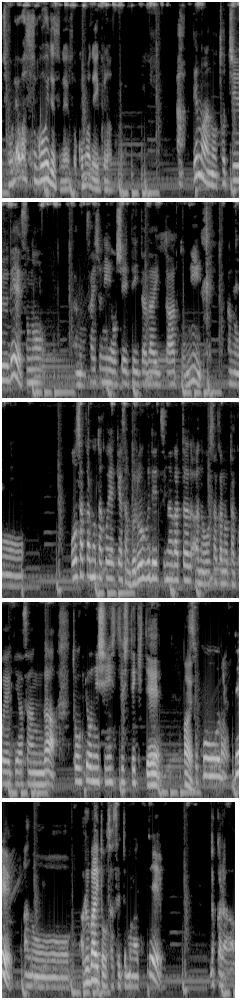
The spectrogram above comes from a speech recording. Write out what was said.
それはすごいですね。そこまで行くなんて。あ、でもあの、途中で、その、あの、最初に教えていただいた後に、あの、大阪のたこ焼き屋さん、ブログで繋がったあの大阪のたこ焼き屋さんが東京に進出してきて、はい。そこで、あのーアルバイトをさせてもらって、だから、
